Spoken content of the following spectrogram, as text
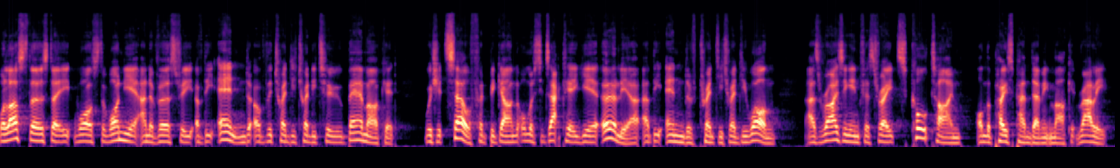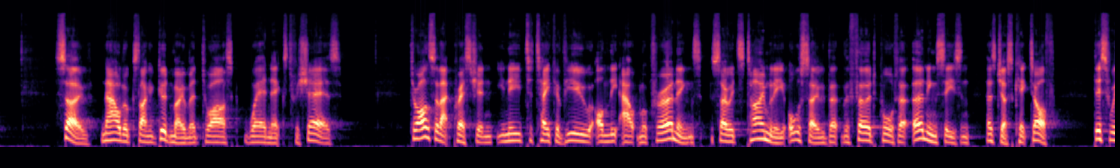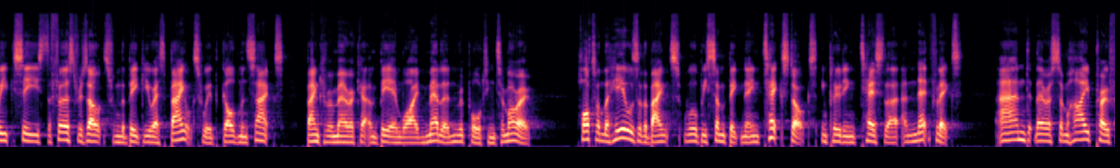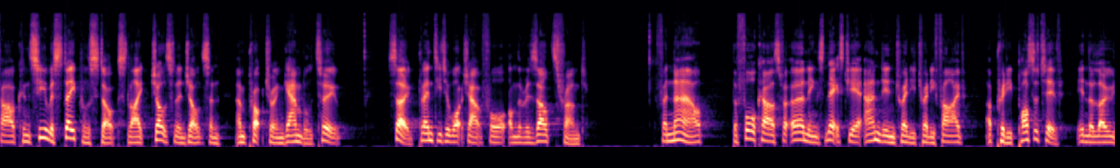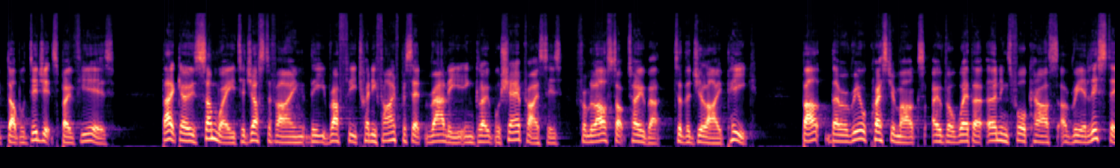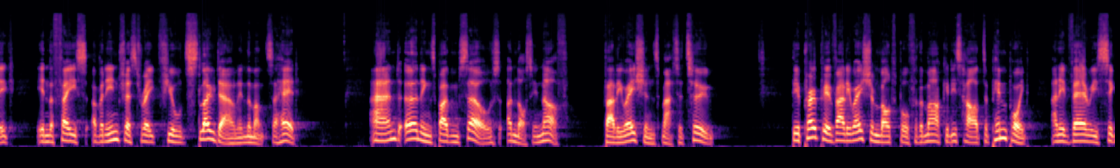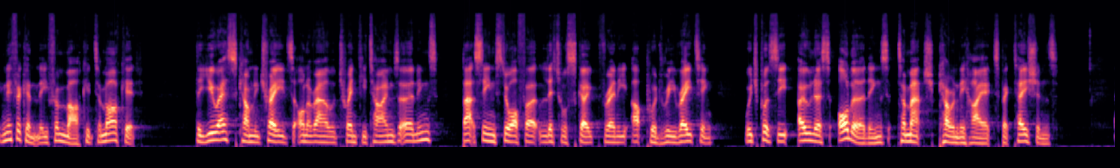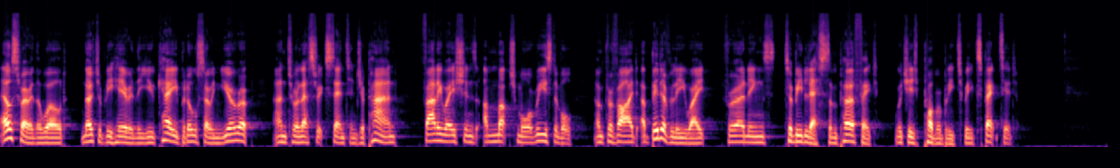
Well, last Thursday was the one year anniversary of the end of the 2022 bear market, which itself had begun almost exactly a year earlier at the end of 2021, as rising interest rates called time on the post pandemic market rally. So, now looks like a good moment to ask where next for shares. To answer that question, you need to take a view on the outlook for earnings. So it's timely also that the third quarter earnings season has just kicked off. This week sees the first results from the big US banks with Goldman Sachs, Bank of America, and BNY Mellon reporting tomorrow. Hot on the heels of the banks will be some big name tech stocks, including Tesla and Netflix. And there are some high profile consumer staples stocks like Johnson & Johnson and Procter & Gamble too. So, plenty to watch out for on the results front. For now, the forecasts for earnings next year and in 2025 are pretty positive in the low double digits both years. That goes some way to justifying the roughly 25% rally in global share prices from last October to the July peak. But there are real question marks over whether earnings forecasts are realistic in the face of an interest rate fueled slowdown in the months ahead. And earnings by themselves are not enough. Valuations matter too. The appropriate valuation multiple for the market is hard to pinpoint, and it varies significantly from market to market. The US currently trades on around 20 times earnings. That seems to offer little scope for any upward re rating, which puts the onus on earnings to match currently high expectations. Elsewhere in the world, notably here in the UK, but also in Europe, and to a lesser extent in Japan, valuations are much more reasonable and provide a bit of leeway for earnings to be less than perfect, which is probably to be expected.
